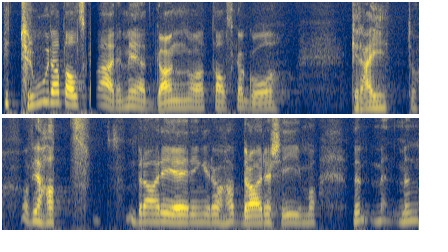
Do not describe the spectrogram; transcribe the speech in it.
vi tror at alt skal være medgang, og at alt skal gå greit. Og, og vi har hatt bra regjeringer og hatt bra regime. Men, men, men,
